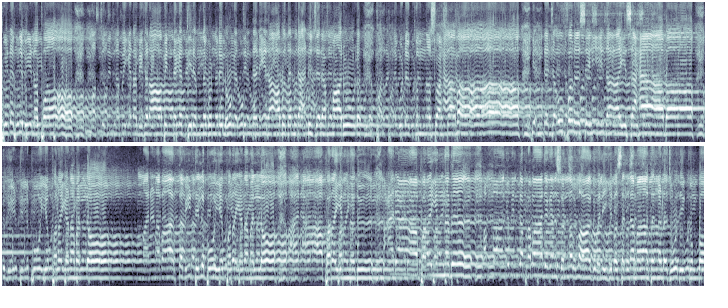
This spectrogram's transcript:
പിടഞ്ഞു വീണപ്പോ മസ്ജിദിൻ നബിയുടെ മിഹ്റാബിന്റെ അകത്തിരുന്ന് കൊണ്ട് ലോകത്തിന്റെ നേതാവ് തന്റെ അനുചരന്മാരോട് പറഞ്ഞു കൊടുക്കുന്ന സ്വഹാബ എന്റെ ജൗഫർ ഷഹീദായി സഹാബ വീട്ടിൽ പോയി പറയണമല്ലോ. മരണവാർത്ത വീട്ടിൽ പോയി പറയണമല്ലോ. ആരാ പറയുന്നത്? ആരാ പറയുന്നത്? അള്ളാഹുവിന്റെ പ്രവാചകൻ സല്ലല്ലാഹു അലൈഹി വസല്ലമ തങ്ങളെ ചോദിക്കുമ്പോ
